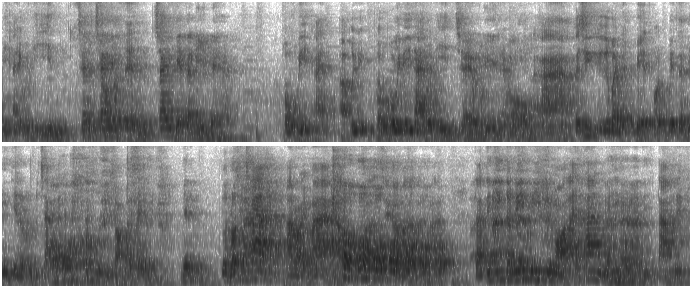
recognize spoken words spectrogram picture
วิไอโอดีนใช่ใช่เปอร์เซ็นต์ใช่เบตาดีนไหมฮะโพวิไอเอ่อโพวิโพวิดีนไอโอดีนใช่ไหมไอโอดีนไอโออ๋ดีอนอ่าก็คือคือใบเบตบนเบตาดีนที่เรารู้จักอ๋กัอนศูนย์จุดสองเปอร์เซ็นต์งั้นรสชาติอร่อยมากครับโอ้โหใช้คำว่าอร่อยมาก แต่จริงๆ ตอนนี้มีคุณหมอหลายท่านที่ผมอ่าฮะติดตามในเฟ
